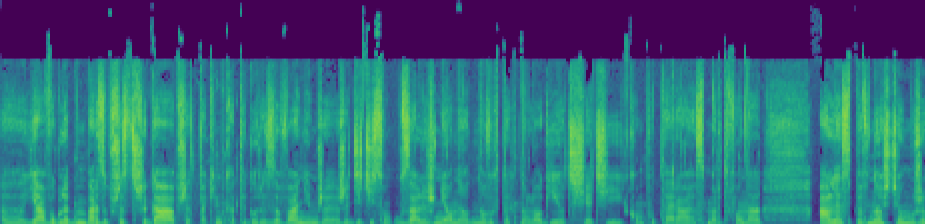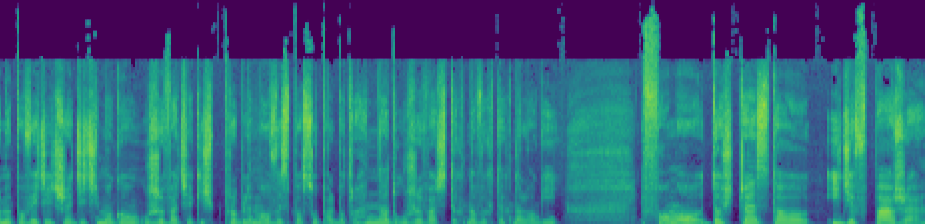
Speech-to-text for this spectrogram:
E, ja w ogóle bym bardzo przestrzegała przed takim kategoryzowaniem, że, że dzieci są uzależnione od nowych technologii, od sieci, komputera, smartfona, ale z pewnością możemy powiedzieć, że dzieci mogą używać w jakiś problemowy sposób albo trochę nadużywać tych nowych technologii. FOMO dość często idzie w parze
